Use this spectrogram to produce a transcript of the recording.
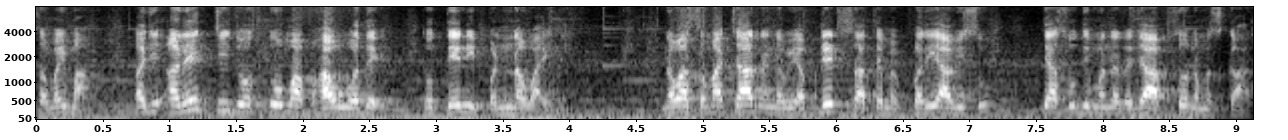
સમયમાં હજી અનેક ચીજ વસ્તુઓમાં ભાવ વધે તો તેની પણ નવાઈ નહીં. નવા સમાચાર અને નવી અપડેટ સાથે અમે ફરી આવીશું. ત્યાં સુધી મને રજા આપશો. નમસ્કાર.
